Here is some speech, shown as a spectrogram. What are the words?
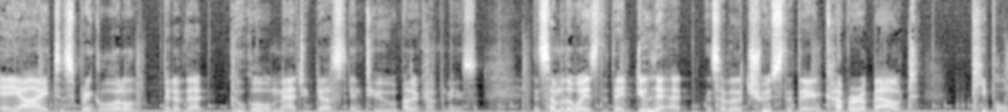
AI to sprinkle a little bit of that Google magic dust into other companies. And some of the ways that they do that, and some of the truths that they uncover about people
